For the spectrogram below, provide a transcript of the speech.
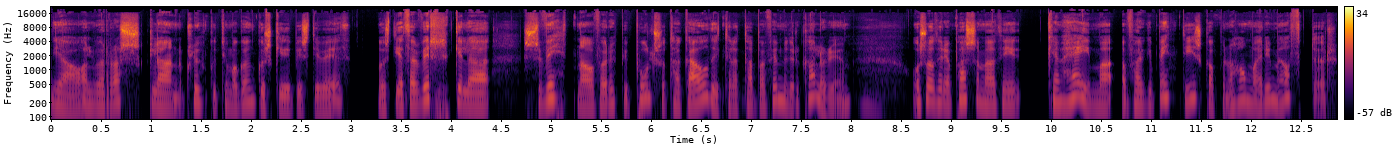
já, alveg rösklan klukkutíma gönguskiði býst ég við. Veist, ég þarf virkilega svitna og fara upp í púls og taka á því til að tapa 500 kaloríum. Mm og svo þegar ég passa mig að því kem heim að fara ekki beint í ískapinu og háma í mig aftur.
